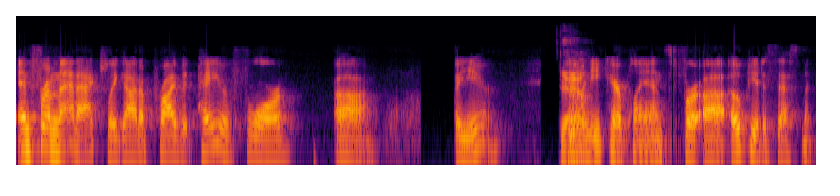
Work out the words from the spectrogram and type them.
and from that I actually got a private payer for uh, a year yeah. doing e-care plans for uh, opiate assessment.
